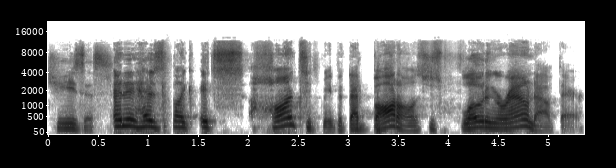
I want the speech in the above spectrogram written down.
jesus and it has like it's haunted me that that bottle is just floating around out there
